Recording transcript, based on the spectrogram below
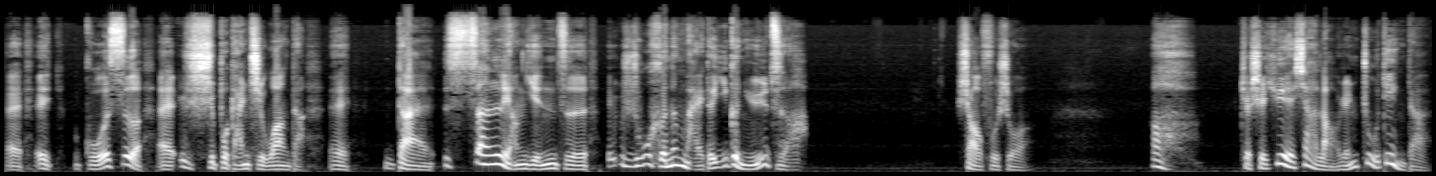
呃，国色，呃，是不敢指望的，呃，但三两银子如何能买得一个女子啊？”少妇说：“哦，这是月下老人注定的，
